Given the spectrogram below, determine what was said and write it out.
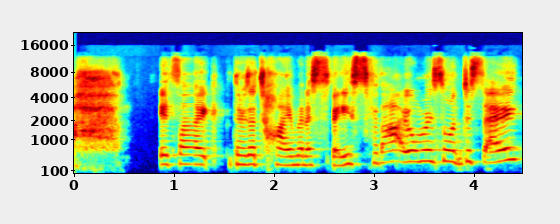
it's like there's a time and a space for that, I almost want to say.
